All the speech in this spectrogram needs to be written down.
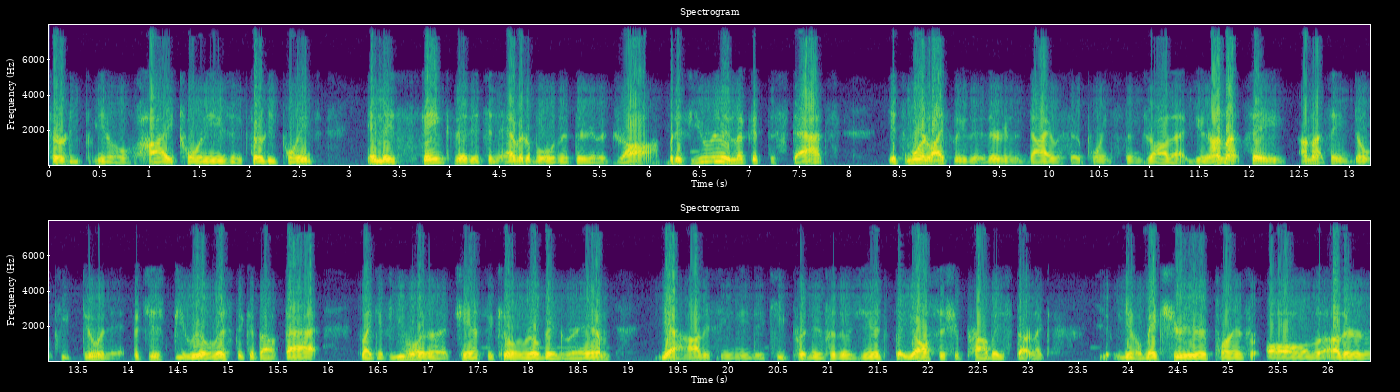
thirty, you know, high twenties and thirty points, and they think that it's inevitable that they're going to draw. But if you really look at the stats, it's more likely that they're going to die with their points than draw that unit. I'm not saying I'm not saying don't keep doing it, but just be realistic about that like if you want a chance to kill a real big ram, yeah, obviously you need to keep putting in for those units, but you also should probably start like you know, make sure you're applying for all the other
